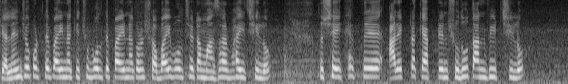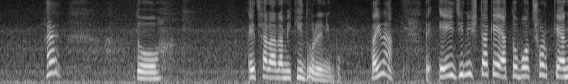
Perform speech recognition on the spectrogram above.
চ্যালেঞ্জও করতে পারি না, কিছু বলতে পারি না, কারণ সবাই বলছে এটা মাঝার ভাই ছিল। তো সেই ক্ষেত্রে আরেকটা ক্যাপ্টেন শুধু তানভীর ছিল। তো এছাড়া আর আমি কি ধরে নিব, তাই না? এই জিনিসটাকে এত বছর কেন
